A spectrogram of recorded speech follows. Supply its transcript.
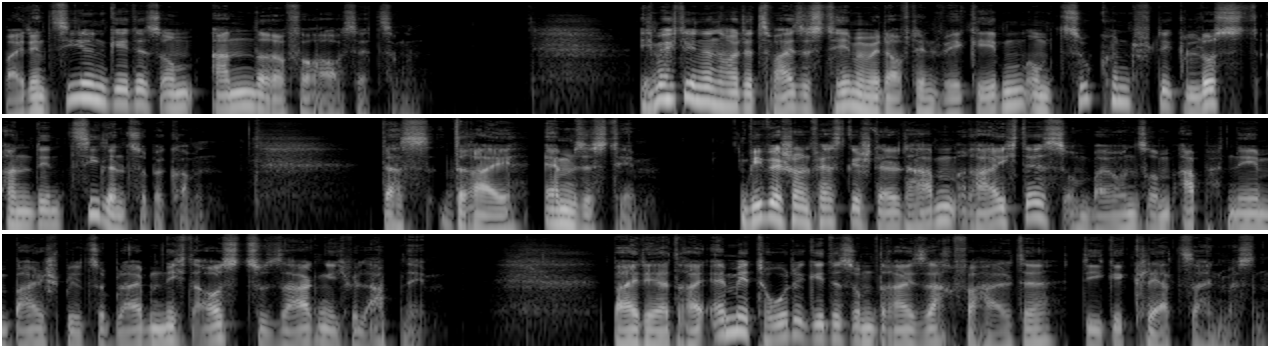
Bei den Zielen geht es um andere Voraussetzungen. Ich möchte Ihnen heute zwei Systeme mit auf den Weg geben, um zukünftig Lust an den Zielen zu bekommen. Das 3M-System. Wie wir schon festgestellt haben, reicht es, um bei unserem Abnehmbeispiel zu bleiben, nicht aus zu sagen, ich will abnehmen. Bei der 3M-Methode geht es um drei Sachverhalte, die geklärt sein müssen.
